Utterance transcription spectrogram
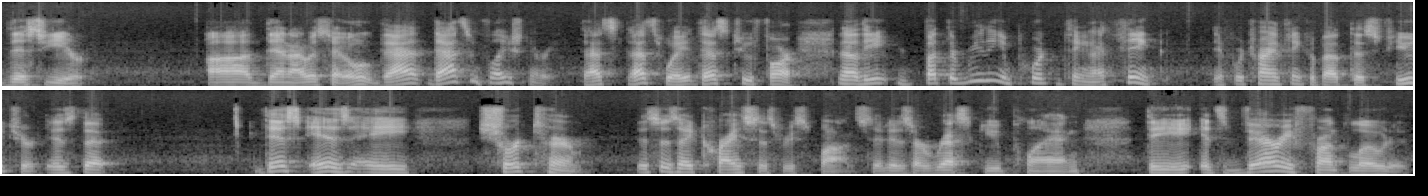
this year," uh, then I would say, oh, that that's inflationary. That's that's way that's too far. Now the but the really important thing I think, if we're trying to think about this future, is that this is a short term. This is a crisis response. It is a rescue plan. The it's very front loaded.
